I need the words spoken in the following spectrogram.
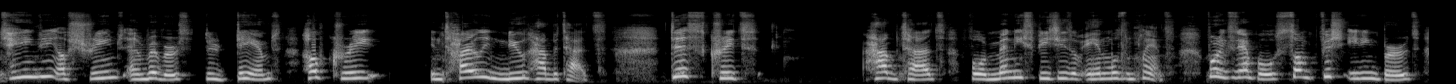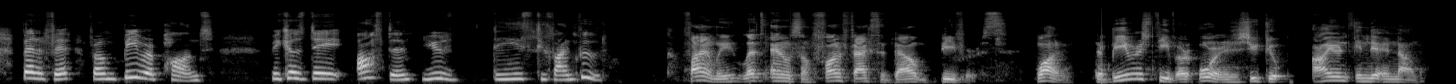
changing of streams and rivers through dams help create entirely new habitats. This creates habitats for many species of animals and plants. For example, some fish eating birds benefit from beaver ponds because they often use these to find food. Finally, let's end with some fun facts about beavers. 1. The beaver's teeth are orange due to iron in their enamel.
